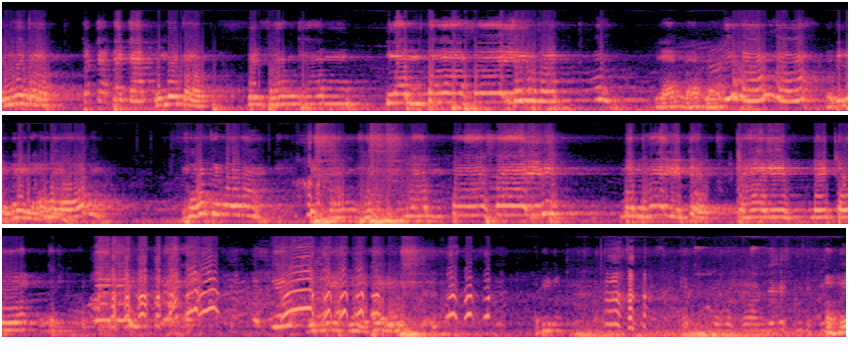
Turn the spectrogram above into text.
กูไม่กลับจะกลับไม่กลับกูไม่กลับไปฟังคำลำปาใสร้องร้องร้องพี่ร้องเหรอเดี๋ยวนี้ยังไม่ได้ร้อโอ้งโหเลยเพราะจังเลยว่ะไปฟังคำลำปาใสมันให้เจ็บใจในตัวเดี๋ยวไม่คุยกับพี่รู้พี่นะเอาให้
